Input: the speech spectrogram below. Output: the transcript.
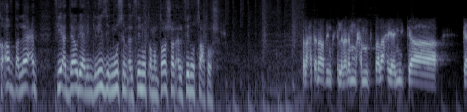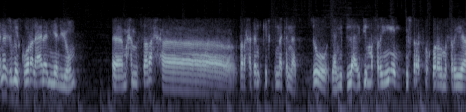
كأفضل لاعب في الدوري الإنجليزي الموسم 2018 2019 صراحة أنا غادي نتكلم عن محمد صلاح يعني ك كنجم الكرة العالمية اليوم. محمد صلاح صراحة كيف كنا كنعتزو يعني باللاعبين المصريين بيشترك في الكرة المصرية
